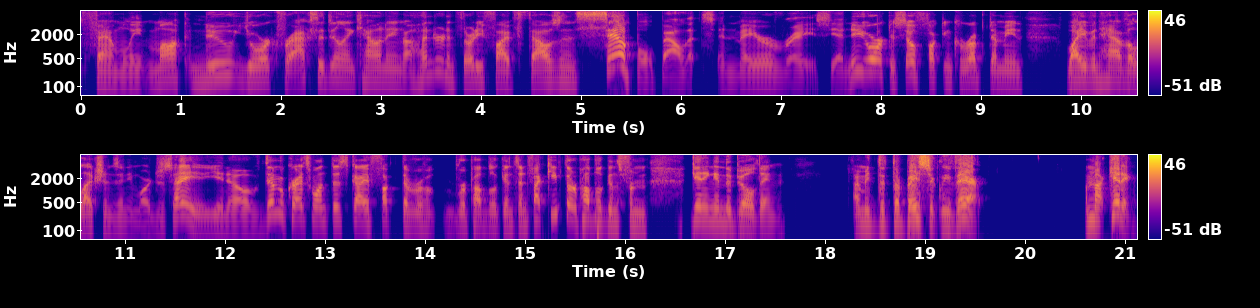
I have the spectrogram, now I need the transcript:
family mock New York for accidentally counting 135,000 sample ballots in mayor race. Yeah, New York is so fucking corrupt. I mean, why even have elections anymore? Just hey, you know, Democrats want this guy, fuck the Re- Republicans. In fact, keep the Republicans from getting in the building. I mean, they're basically there. I'm not kidding.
